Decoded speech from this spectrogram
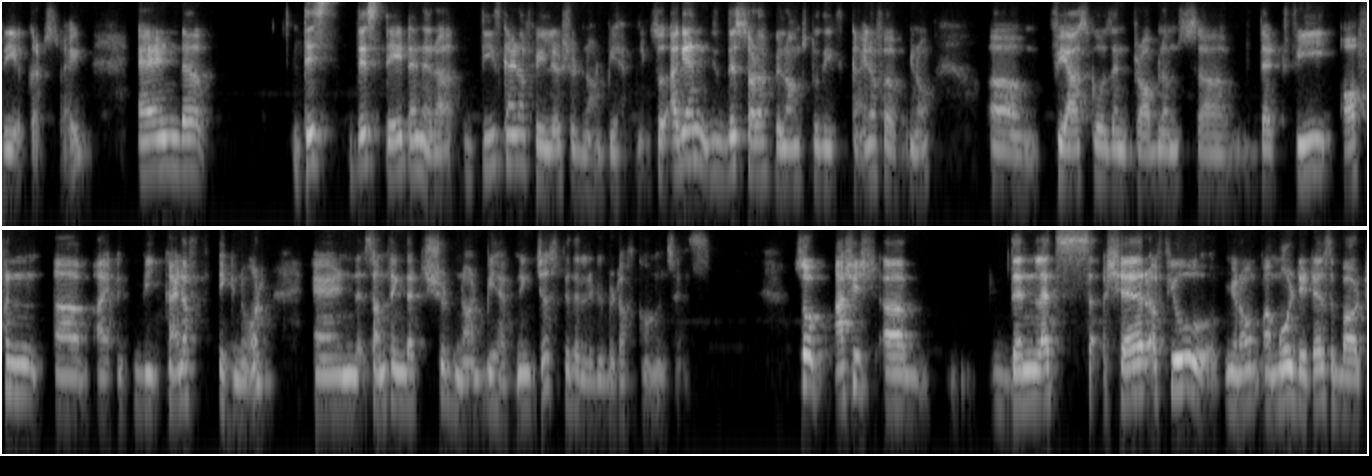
reoccurs right? And this this date and era these kind of failures should not be happening. So again this sort of belongs to the kind of a you know um, fiascos and problems uh, that we often uh, I, we kind of ignore and something that should not be happening just with a little bit of common sense. So ashish uh, then let's share a few you know uh, more details about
